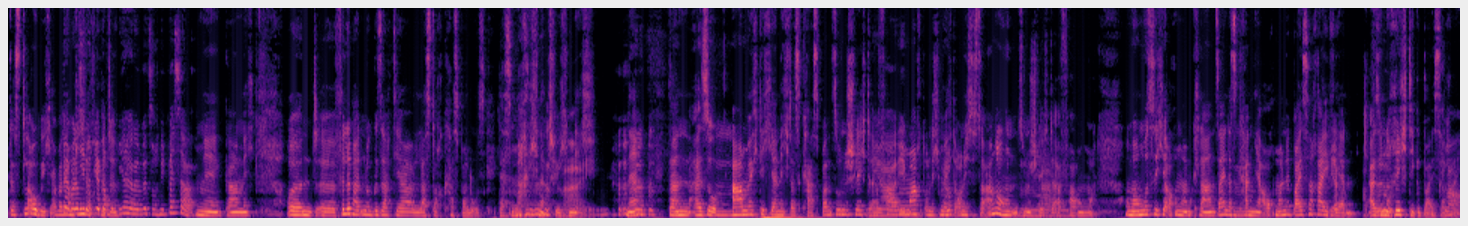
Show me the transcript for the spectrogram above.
das glaube ich, aber Ja, dann aber geh doch wird ja, bitte. doch, ja, dann wird es doch nicht besser. Nee, gar nicht. Und äh, Philipp hat nur gesagt, ja, lass doch Kasper los. Das mache ich natürlich nicht. Ne? Dann, also, Mhm. A, möchte ich ja nicht, dass Kasper so eine schlechte Ja, Erfahrung eben. macht und ich Ja. möchte auch nicht, dass der andere Hund so eine schlechte. Erfahrung macht. Und man muss sich ja auch immer im Klaren sein, das Mhm. kann ja auch mal eine Beißerei Ja, werden. Also absolut. eine richtige Beißerei.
